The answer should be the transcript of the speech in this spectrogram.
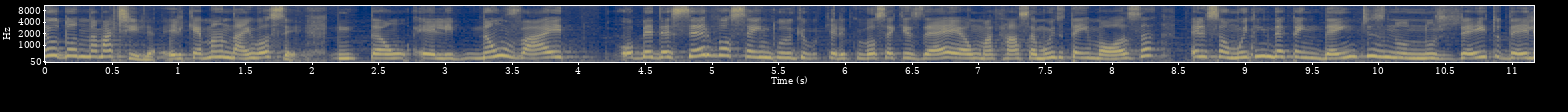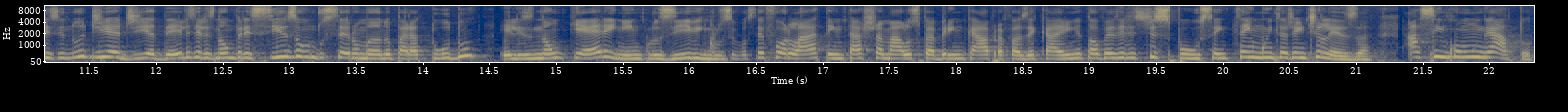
ser o dono da matilha. Ele quer mandar em você. Então, ele não vai obedecer você em tudo que, que você quiser. É uma raça muito teimosa. Eles são muito independentes no, no, jeito deles e no dia a dia deles. Eles não precisam do ser humano para tudo. Eles não querem, inclusive, inclusive se você for lá tentar chamá-los para brincar, para fazer carinho, talvez eles te expulsem sem muita gentileza. Assim como um gato.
